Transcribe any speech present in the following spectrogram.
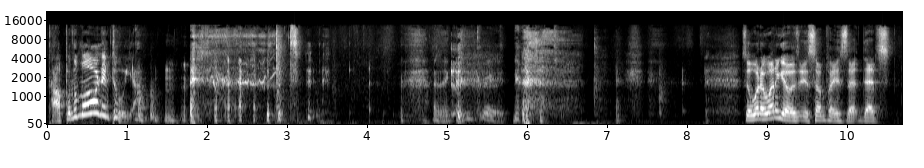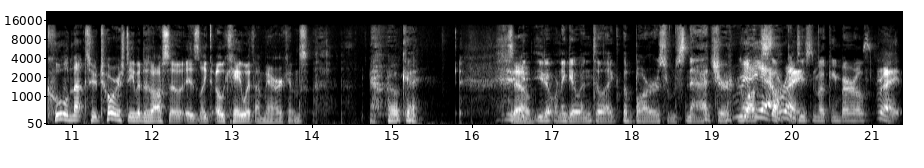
Top of the morning to you. I think that'd be great. So what I want to go is, is someplace that that's cool, not too touristy, but is also is like okay with Americans. okay. So You don't want to go into like the bars from Snatch or Yeah, Lock, yeah, right. and Two Smoking Barrels. right.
